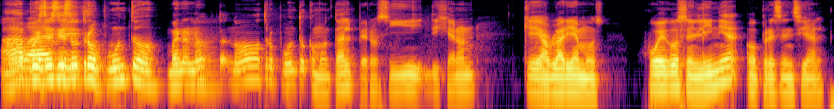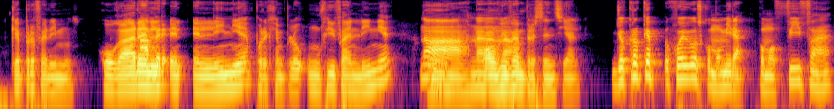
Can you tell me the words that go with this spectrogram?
Ah, No pues ese es otro punto. Bueno, no, no otro punto como tal, pero sí dijeron que hablaríamos juegos en línea o presencial. ¿Qué preferimos? ¿Jugar Ah, en, pero- en- en línea, por ejemplo, un FIFA en línea? No, o, no, o un no. FIFA en presencial. Yo creo que juegos como, mira, como FIFA,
